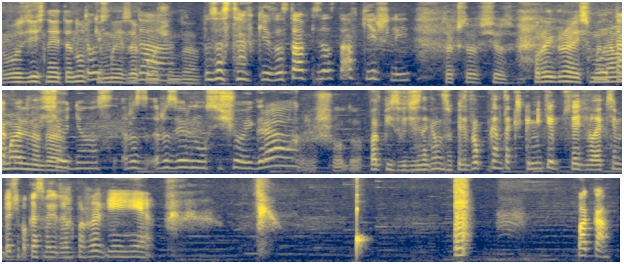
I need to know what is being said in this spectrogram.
Вот здесь на этой То нотке есть, мы и закончим, да. Заставки, заставки, заставки и шли. Так что все, проигрались мы вот так нормально, вот да. Сегодня у нас раз- развернулась еще игра. Хорошо, да. Подписывайтесь на канал, вступайте в группу ВКонтакте, комментируйте, ставьте лайк. Всем удачи, пока смотрите пожаление. Пока.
